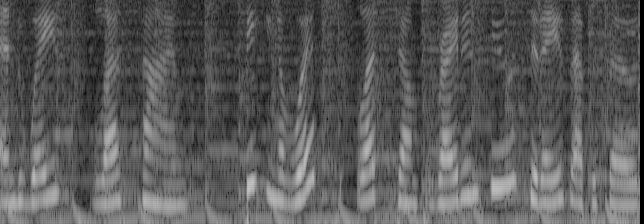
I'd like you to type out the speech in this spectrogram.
and waste less time. Speaking of which, let's jump right into today's episode.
